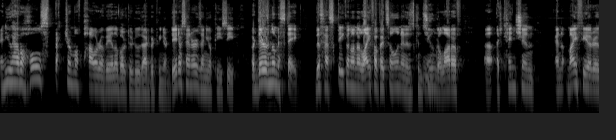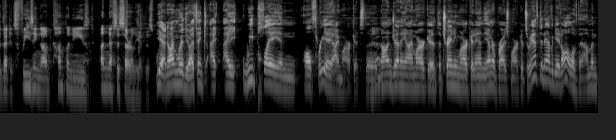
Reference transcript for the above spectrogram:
And you have a whole spectrum of power available to do that between your data centers and your PC. But there is no mistake. This has taken on a life of its own and has consumed yeah. a lot of uh, attention and my fear is that it's freezing out companies yeah. unnecessarily at this point. Yeah, no, I'm with you. I think I, I we play in all three AI markets: the yeah. non-gen AI market, the training market, and the enterprise market. So we have to navigate all of them. And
